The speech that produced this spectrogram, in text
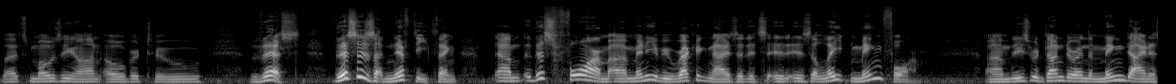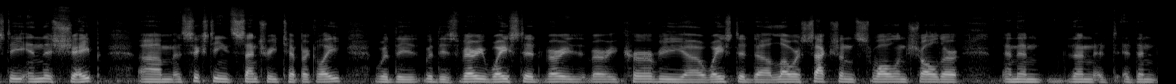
let's mosey on over to this. This is a nifty thing. Um, this form, uh, many of you recognize it. It's, it is a late Ming form. Um, these were done during the Ming Dynasty in this shape, um, 16th century typically, with these with these very waisted, very very curvy, uh, waisted uh, lower section, swollen shoulder, and then then then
